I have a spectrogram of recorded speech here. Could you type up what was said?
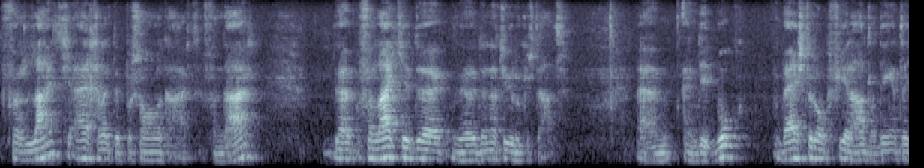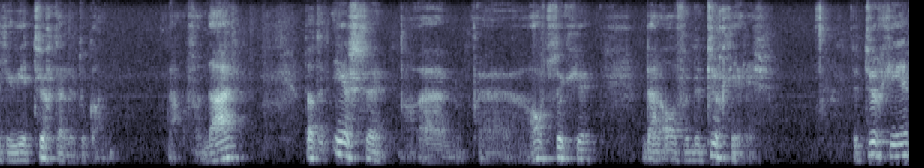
verlaat je eigenlijk de persoonlijke aard. Vandaar verlaat je de, de, natuurlijke staat. Um, en dit boek wijst erop via een aantal dingen dat je weer terug naar naartoe kan. Nou, vandaar dat het eerste uh, hoofdstukje daarover de terugkeer is. De terugkeer,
